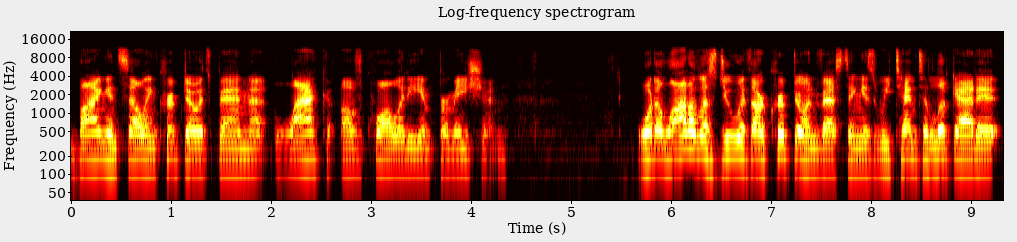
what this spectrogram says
buying and selling crypto, it's been lack of quality information. What a lot of us do with our crypto investing is we tend to look at it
